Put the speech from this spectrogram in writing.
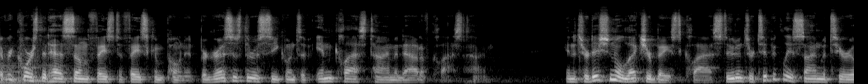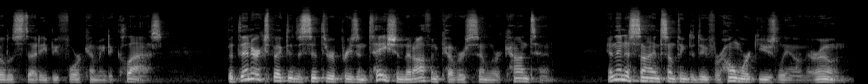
Every course that has some face-to-face component progresses through a sequence of in-class time and out-of-class time. In a traditional lecture-based class, students are typically assigned material to study before coming to class, but then are expected to sit through a presentation that often covers similar content, and then assigned something to do for homework usually on their own.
